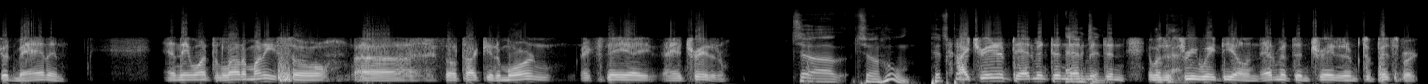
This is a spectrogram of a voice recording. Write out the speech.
good man, and and they wanted a lot of money, so uh, so I'll talk to you tomorrow. And next day, I I traded him. To to whom? Pittsburgh. I traded him to Edmonton. Edmonton. Edmonton. It was Okay. a three-way deal, and Edmonton traded him to Pittsburgh.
